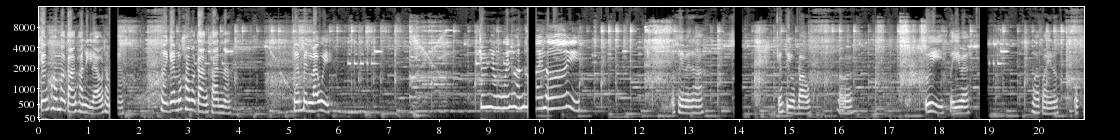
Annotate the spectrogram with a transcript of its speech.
แก้มเข้ามากลางคันอีกแล้วทำไมทำไมแก้มต้องเข้ามากลางคันน่ะ แก้มเป็นไรอุ้ย แก้มยังไม่ทันทายเลย โอเคไปนะคะ แก้มตีเบาๆเบาๆอุ้ยตีไป ว่าไปนะ โอเค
